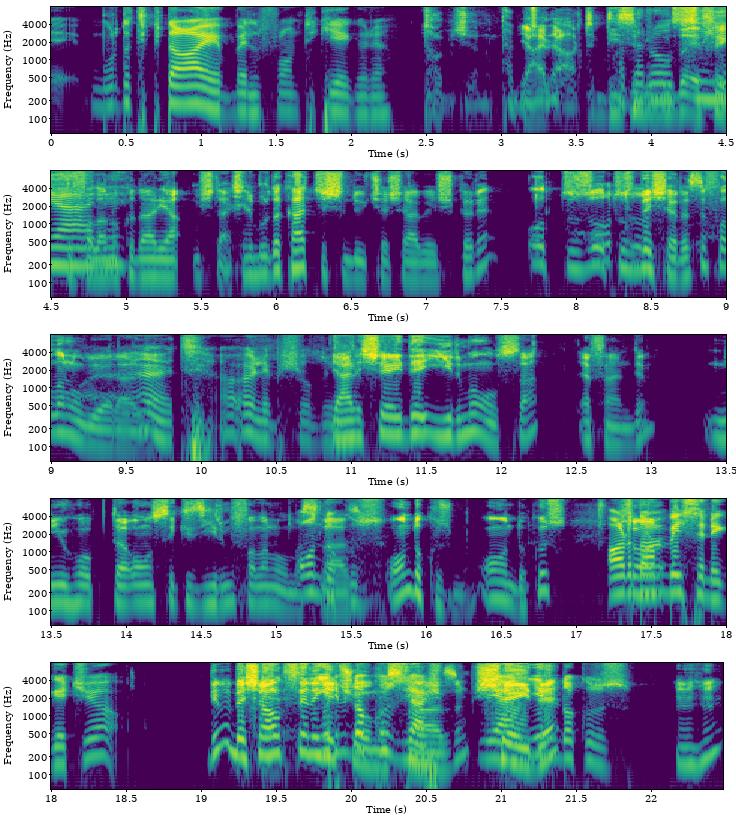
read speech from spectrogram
e, burada tipi daha iyi Battlefront 2'ye göre. Tabii canım. Tabii yani canım. artık kadar burada efekti yani. falan o kadar yapmışlar. Şimdi burada kaç yaşında 3 aşağı 5 yukarı? 30-35 arası falan oluyor herhalde. Evet öyle bir şey oluyor. Yani şeyde 20 olsa efendim New Hope'da 18-20 falan olması 19. lazım. 19 mu? 19. Aradan Sonra- 5 sene geçiyor. Değil mi? 5-6 sene geçiyor 29 olması yaş. lazım. Yani Şeyde. 29. Hı hı.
